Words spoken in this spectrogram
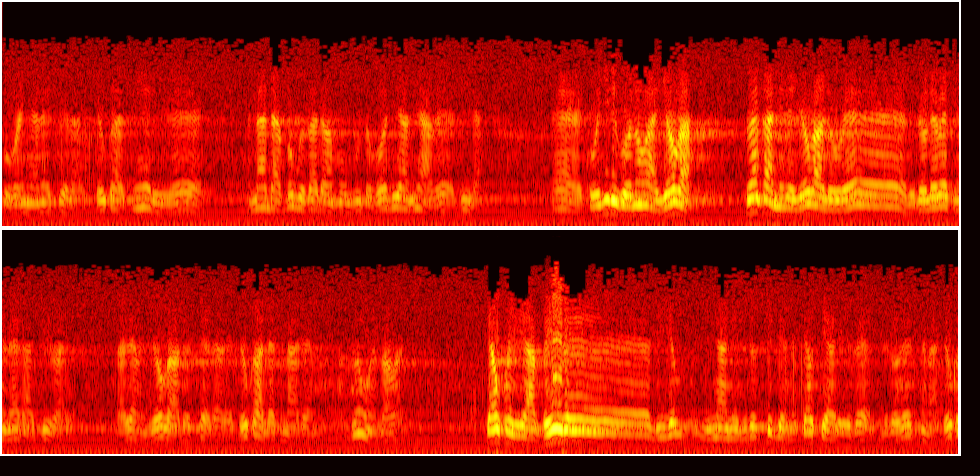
ကိုယ်ပိုင်ညာနဲ့ဖြစ်လာဒုက္ခဆင်းရဲတွေပဲအနတ္တပုဂ္ဂိုလ်သတ္တမဟုတ်ဘူးသဘောတရားမျှပဲသိလားအဲကိုကြီးဒီကုလုံးကယောဂသွက်ကနေတဲ့ယောဂလိုပဲဒီလိုလည်းပဲထင်တဲ့အခါရှိပါတယ်ဒါကြောင့်ယောဂလို့ဆက်တာလေဒုက္ခလက္ခဏာတွေတွင်းဝင်သွားပါတယ် ကြောက်ခွေရဘေးတယ်ဒီရုပ်ဒီနာနေဒီလိုဖြစ်တယ်ကြောက်ကြရတယ်ပဲဒီလိုလဲထင်တာဒုက္ခ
